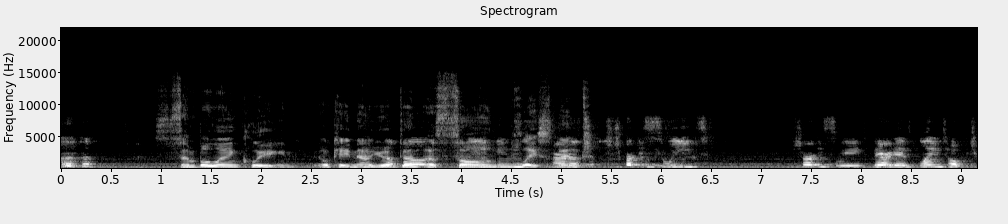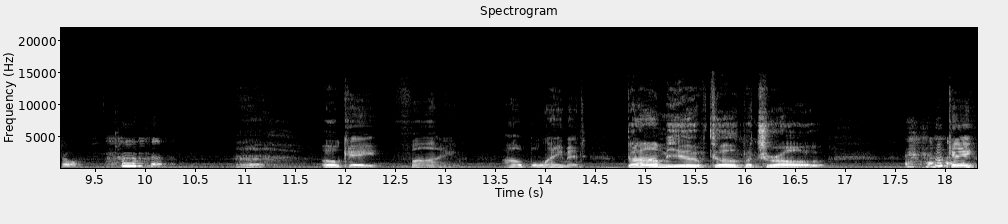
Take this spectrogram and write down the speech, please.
Simple and clean. Okay, now you have done a song placement. Short and sweet. Short and sweet. There it is. Blame Toad Patrol. okay, fine. I'll blame it. Damn you, Toad Patrol! Okay,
